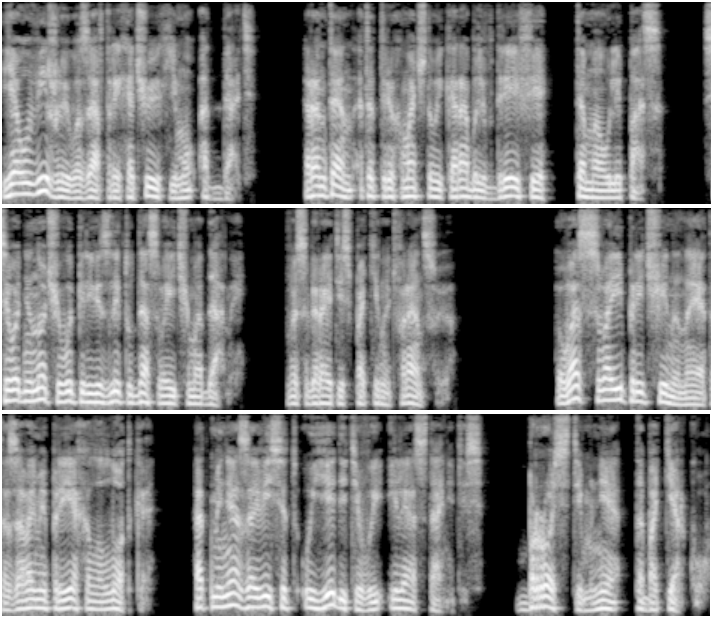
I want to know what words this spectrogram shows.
Я увижу его завтра и хочу их ему отдать. Рантен, этот трехмачтовый корабль в дрейфе Тамаулипас. Сегодня ночью вы перевезли туда свои чемоданы. Вы собираетесь покинуть Францию. У вас свои причины на это, за вами приехала лодка. От меня зависит, уедете вы или останетесь. Бросьте мне табакерку.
